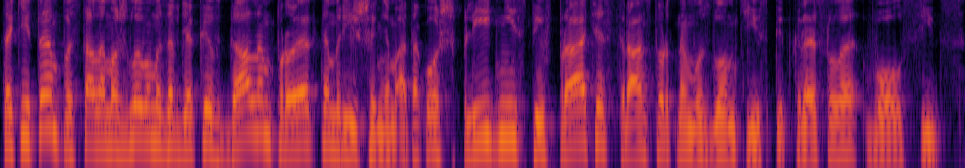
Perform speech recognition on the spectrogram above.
Такі темпи стали можливими завдяки вдалим проектним рішенням, а також плідній співпраці з транспортним вузлом ТІС, підкреслили Seats.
